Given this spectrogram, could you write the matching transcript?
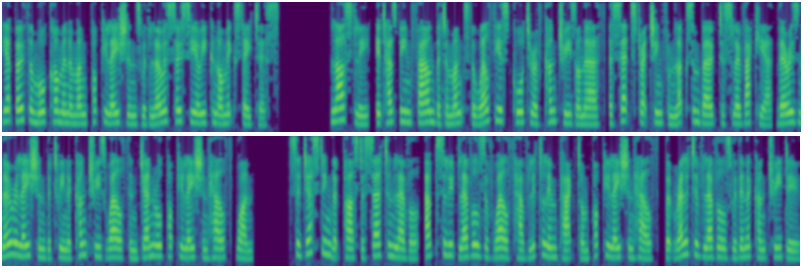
Yet both are more common among populations with lower socio-economic status. Lastly, it has been found that amongst the wealthiest quarter of countries on Earth a set stretching from Luxembourg to Slovakia there is no relation between a country's wealth and general population health 1. Suggesting that past a certain level, absolute levels of wealth have little impact on population health, but relative levels within a country do.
